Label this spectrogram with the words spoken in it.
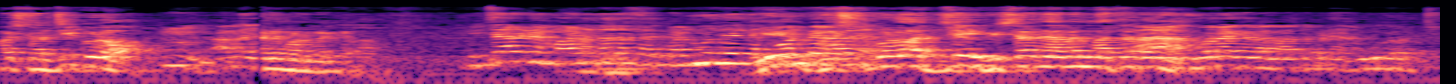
ಫಸ್ಟ್ ಅರ್ಜಿ ಕೊಡು. ಆಮೇಲೆ ಮಾಡ್ಬೇಕಲ್ಲ. ವಿಚಾರಣೆ ಮಾಡೋದಲ್ಲ ಸರ್ ಕಣ್ಮುಂದೆ ಅರ್ಜಿ. ವಿಚಾರಣೆ ಆಮೇಲೆ ಮಾತಾಡೋಣ. ಜೋರಾಗೆಲ್ಲ ಮಾತಾಡಿ ನನಗೂ ಬರುತ್ತೆ.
